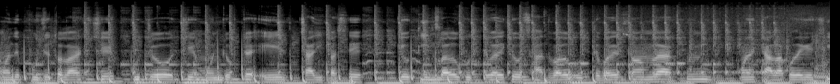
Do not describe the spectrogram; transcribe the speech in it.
আমাদের পুজো তোলা আসছে পুজো যে মণ্ডপটা, এর চারিপাশে কেউ তিনবারও ঘুরতে পারে, কেউ সাতবারও ঘুরতে পারে। তো আমরা এখন অনেক টালা করে গেছি,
